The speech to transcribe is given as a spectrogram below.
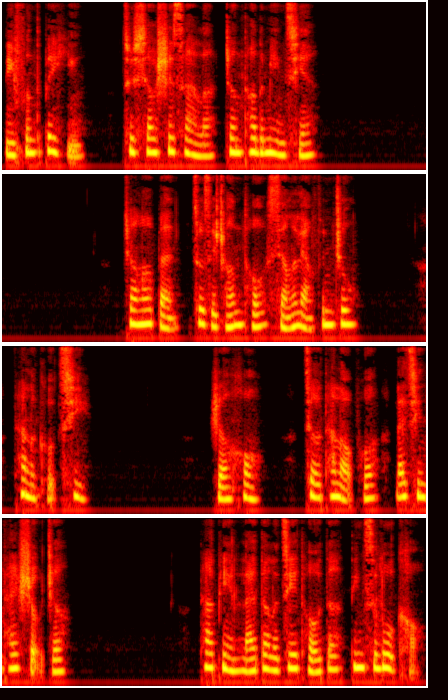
李峰的背影就消失在了张涛的面前。张老板坐在床头想了两分钟，叹了口气，然后叫他老婆来前台守着。他便来到了街头的丁字路口。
